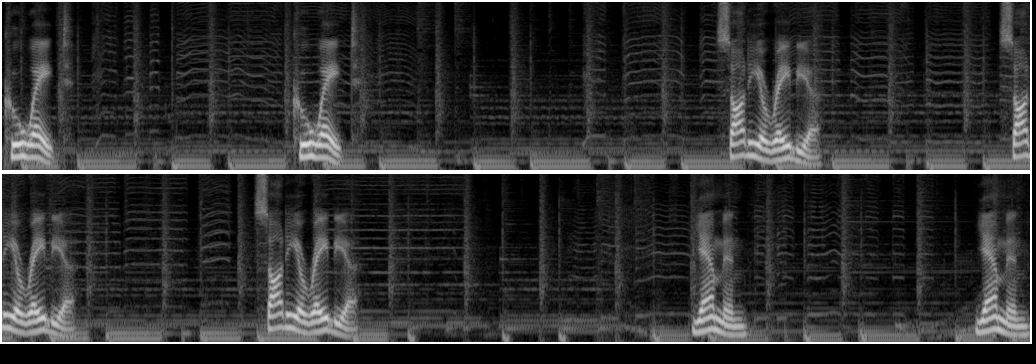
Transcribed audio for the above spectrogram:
Kuwait. Kuwait. Saudi Arabia. Saudi Arabia. Saudi Arabia. Yemen. Yemen.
